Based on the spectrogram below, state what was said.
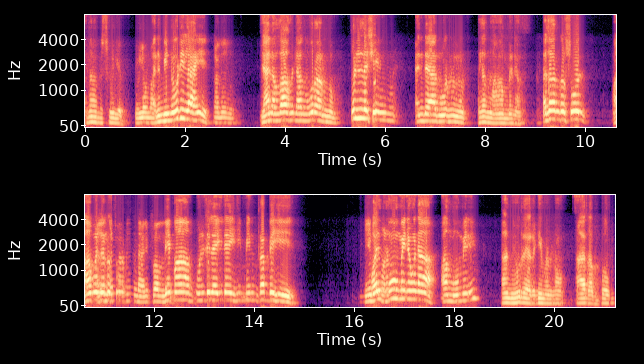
അതാണ് സൂര്യൻ. അത്. മിന്നൂരില്ലാഹി ഞാൻ അള്ളാഹുവിന്റെ ആ നൂറാണെന്നും പുല്ല ചെയ്യും എന്റെ ആ നൂറിനും അതാണ് ആമന. അതാണ് റസൂൽ. ആമന റസൂൽ. ബിമാ ഉൻസില ഇലൈഹി മിൻ റബ്ബിഹി. വൽ മൂമിനൂന ആ മൂമിന് ആ നൂറ് ഇറങ്ങി വന്നു. ആ റബ്ബും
